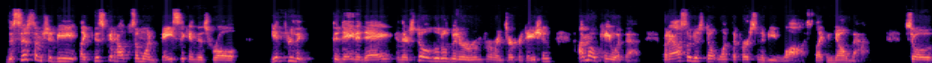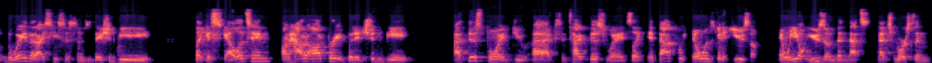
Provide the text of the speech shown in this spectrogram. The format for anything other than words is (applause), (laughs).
The system should be like this could help someone basic in this role get through the the day to day, and there's still a little bit of room for interpretation. I'm okay with that, but I also just don't want the person to be lost, like no map. So the way that I see systems, they should be like a skeleton on how to operate, but it shouldn't be at this point do X and type this way. It's like at that point, no one's going to use them, and when you don't use them, then that's that's worse than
